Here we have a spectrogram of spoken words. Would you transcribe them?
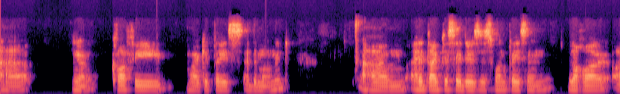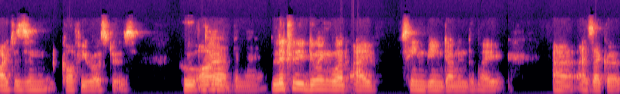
uh, you know coffee marketplace at the moment. Um, I'd like to say there's this one place in Lahore, Artisan Coffee Roasters, who are there. literally doing what I've seen being done in Dubai uh, as like a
